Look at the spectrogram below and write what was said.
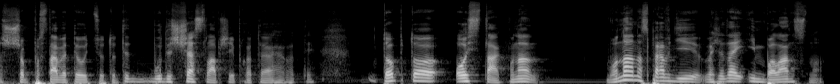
щоб поставити оцю, то ти будеш ще слабший проти агроти. Тобто, ось так. Вона, вона насправді виглядає імбалансно.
